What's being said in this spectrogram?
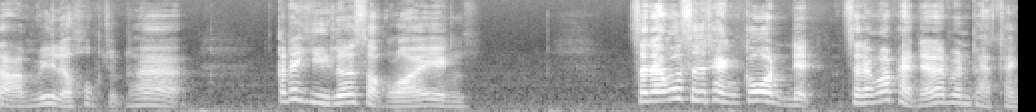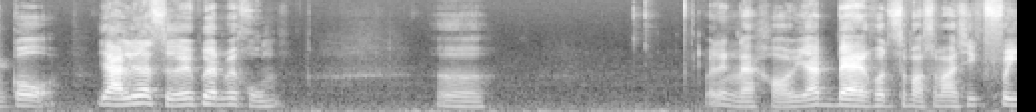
สามวิเหลือหกจุดห้าก็ได้ฮีเลอร์สองร้อยเอง แสดงว่าซื้อแทงโก้เด็ด แสดงว่าแผ่นนี้ได้เป็นแผ่นแทงโก้ ยาเลือดซื้อให้เพื่อนไม่คุ้ม เออไม่หนึ่งนะ ขออนุญาตแบนคนสมัครสมาชิกฟรี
